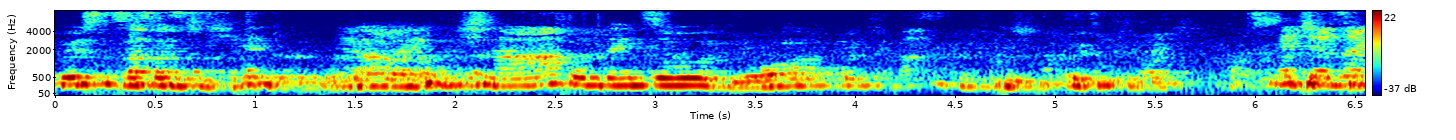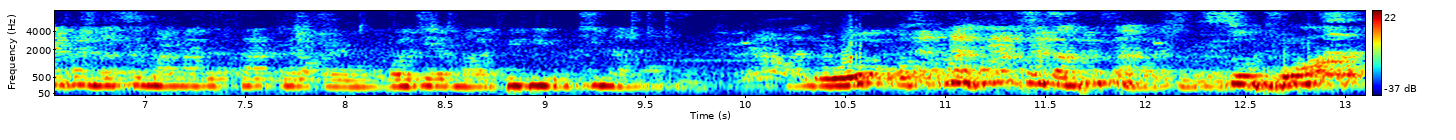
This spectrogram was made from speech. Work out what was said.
Höchstens was, was ich nicht kenne. Ja, dann gucke ich nach und denke so, ja, Könnte könnte nicht könnte ich vielleicht. Hätte ja sein können, dass jemand mal gefragt hat, so, wollt ihr mal Bibi und Tina machen? Hallo? Man jetzt unser Pizza machen? Sofort?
